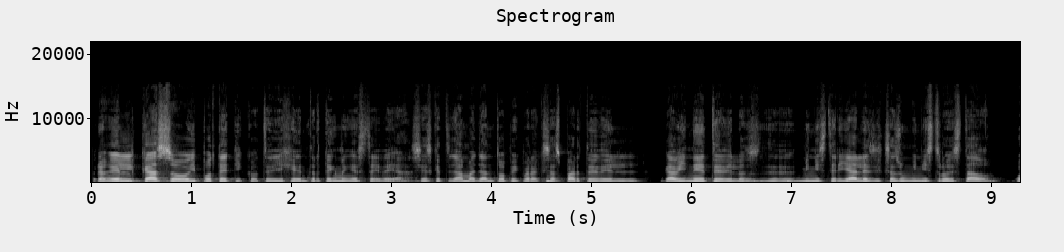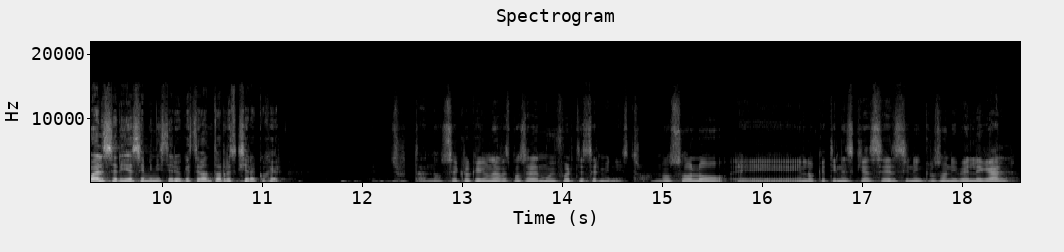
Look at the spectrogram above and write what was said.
Pero en el caso hipotético, te dije, entretenme en esta idea. Si es que te llama Jan Topic para que seas parte del gabinete de los ministeriales y que seas un ministro de Estado, ¿cuál sería ese ministerio que Esteban Torres quisiera coger? Chuta, no sé, creo que hay una responsabilidad muy fuerte ser ministro. No solo eh, en lo que tienes que hacer, sino incluso a nivel legal.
